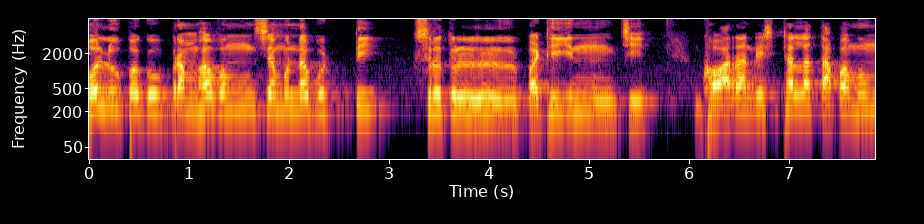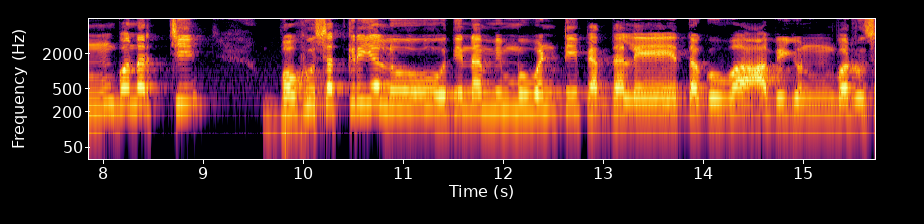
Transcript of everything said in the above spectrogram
పొల్లుపగు బ్రహ్మవంశమున బుట్టి శృతుల్ పఠించి ఘోర నిష్ఠల తపముం పొనర్చి బహు సత్క్రియలు దిన మిమ్ము వంటి పెద్దలే తగువ ఆవియున్ వరుస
